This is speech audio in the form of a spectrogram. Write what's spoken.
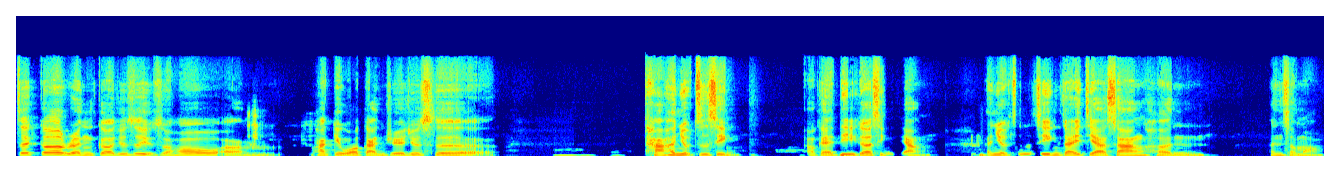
这个人格就是有时候，嗯，他给我感觉就是他很有自信。OK，第一个形象很有自信，再加上很很什么，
